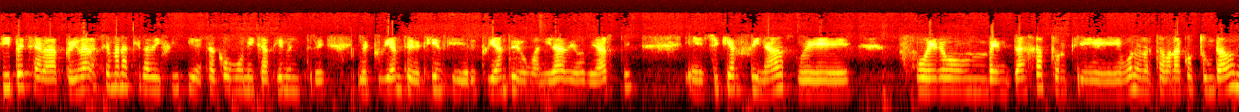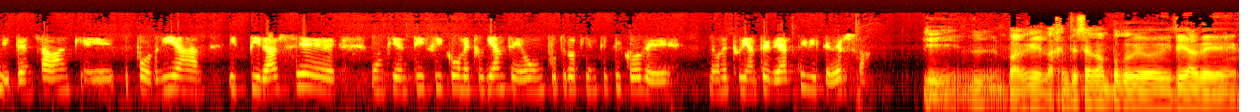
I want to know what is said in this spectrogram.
sí pese a las primeras semanas que era difícil esa comunicación entre el estudiante de ciencia y el estudiante de humanidades o de arte, eh, sí que al final fue fueron ventajas porque bueno no estaban acostumbrados ni pensaban que podrían inspirarse un científico, un estudiante o un futuro científico de, de un estudiante de arte y viceversa. Y para que la gente se haga un poco idea de,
